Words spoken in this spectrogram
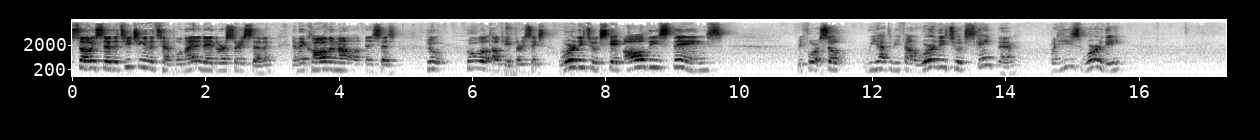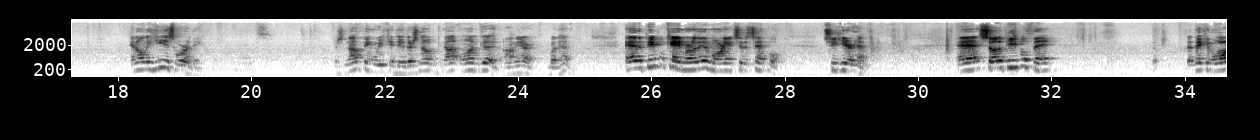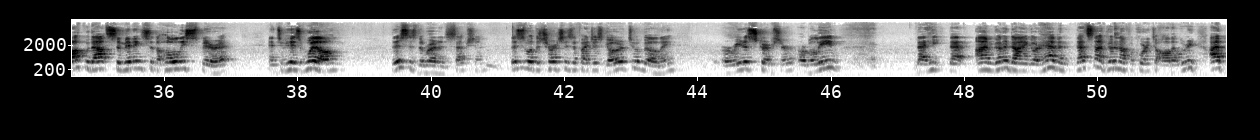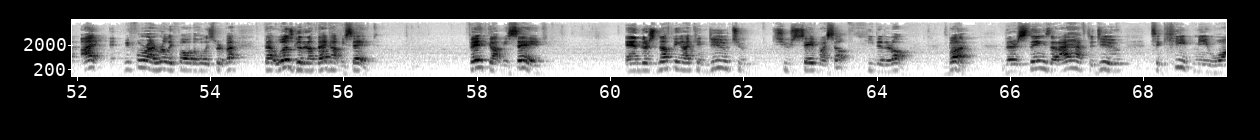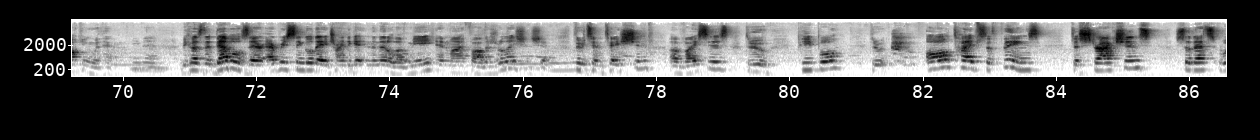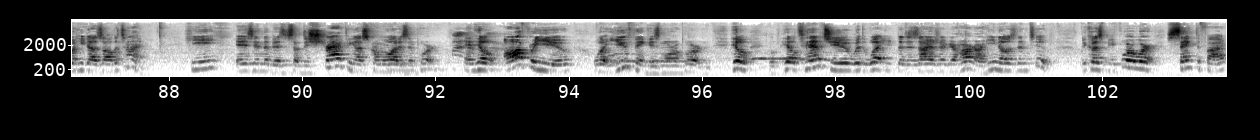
So he said, the teaching in the temple, night and day, verse 37, and they call them out, and he says, who, who will, okay, 36, worthy to escape all these things before. So we have to be found worthy to escape them, but he's worthy, and only he is worthy. There's nothing we can do. There's no not one good on the earth but him. And the people came early in the morning to the temple to hear him. And so the people think that they can walk without submitting to the Holy Spirit and to His will. This is the bread of deception. This is what the church is if I just go to a building or read a scripture or believe that he that I'm going to die and go to heaven. That's not good enough according to all that we read. I I before I really follow the Holy Spirit, that, that was good enough. That got me saved. Faith got me saved, and there's nothing I can do to to save myself. He did it all. But there's things that I have to do to keep me walking with Him. Amen. Because the devil's there every single day trying to get in the middle of me and my Father's relationship. Through temptation, of vices, through people, through all types of things, distractions. So that's what he does all the time. He is in the business of distracting us from what is important and he'll offer you what you think is more important. He'll he'll tempt you with what the desires of your heart are. He knows them too. Because before we're sanctified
